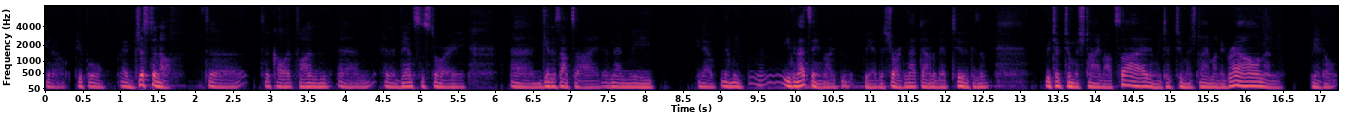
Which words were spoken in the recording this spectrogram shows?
you know people had just enough to to call it fun and and advance the story and get us outside, and then we. You know, then we even that scene like we had to shorten that down a bit too because we took too much time outside and we took too much time underground and we had to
